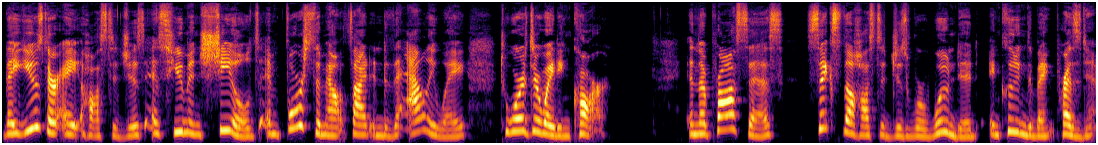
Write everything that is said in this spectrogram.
They used their eight hostages as human shields and forced them outside into the alleyway towards their waiting car. In the process, six of the hostages were wounded, including the bank president.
